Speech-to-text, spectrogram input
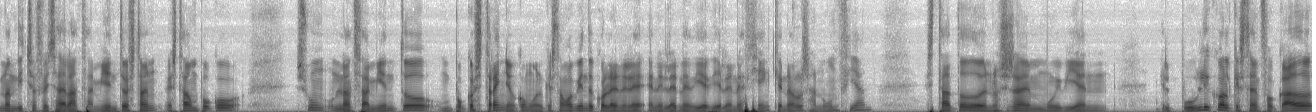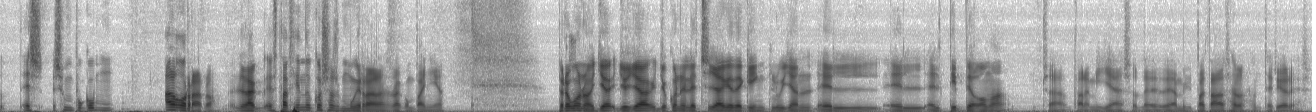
no han dicho fecha de lanzamiento. Están, está un poco. Es un, lanzamiento un poco extraño, como el que estamos viendo con el en el N10 y el N100, que no los anuncian. Está todo. No se sabe muy bien el público al que está enfocado. Es, es un poco. Algo raro. está haciendo cosas muy raras la compañía. Pero bueno, yo, yo ya yo con el hecho ya de que incluyan el, el, tip de goma, o sea, para mí ya eso le da mil patadas a los anteriores.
